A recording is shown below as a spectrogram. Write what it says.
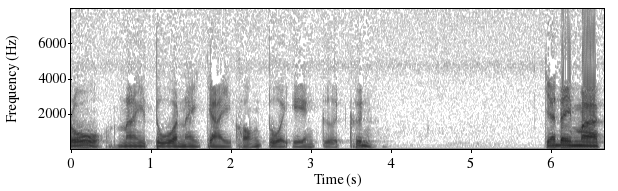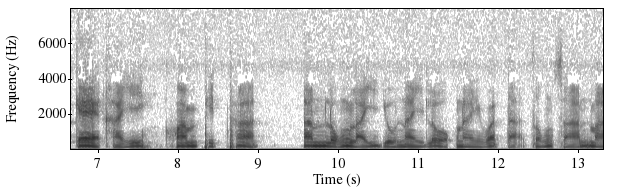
รู้ในตัวในใจของตัวเองเกิดขึ้น จะได้มาแก้ไขความผิดพลาด อันหลงไหลอยู่ในโลกในวัฏสงสารมา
